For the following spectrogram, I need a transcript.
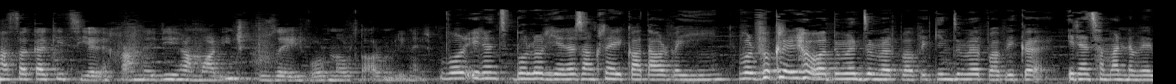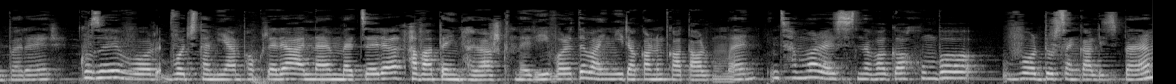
հասակակից երեխաների համար ինչ կուզեիր, որ նոր տարում լիներ։ որ իրենց բոլոր երազանքները կատարվեին, որ փոքրերը հավատում են ձմեռ պապիկին, ձմեռ պապիկը իրենց համար նվեր բերեր։ Կուզեի, որ ոչ թե միայն փոքրերը, այլ նաև մեծերը հավատային հրաշքների, որովհետև այն իրականում կատարվում են։ Ինձ համար այս նվագախումբը որ դուրս են գալիս բեմ։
